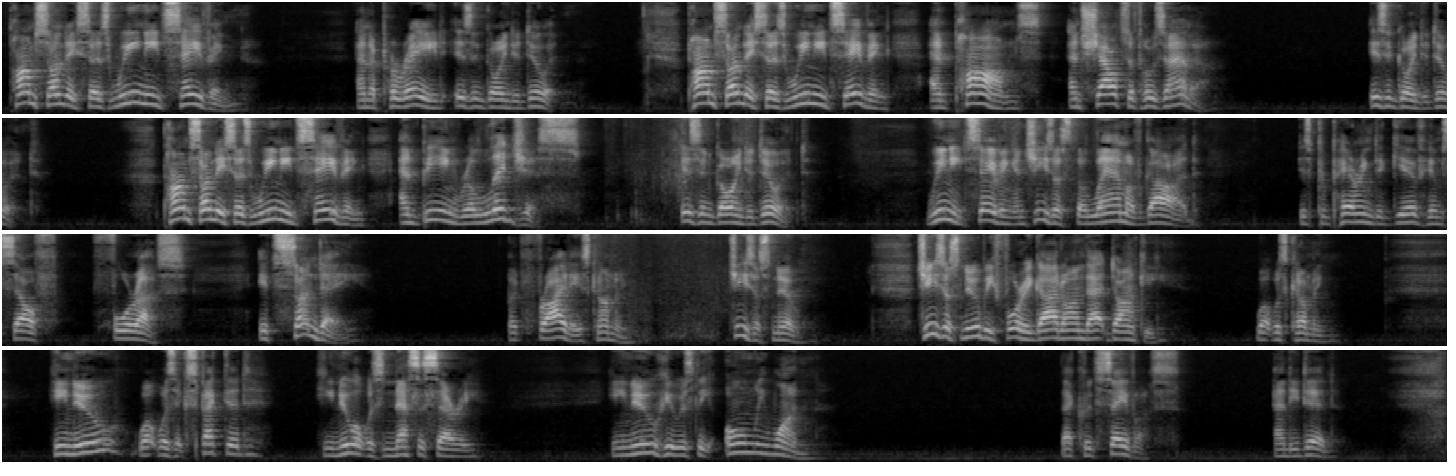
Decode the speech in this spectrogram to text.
Palm Sunday says we need saving, and a parade isn't going to do it. Palm Sunday says we need saving, and palms and shouts of Hosanna isn't going to do it. Palm Sunday says we need saving, and being religious isn't going to do it. We need saving, and Jesus, the Lamb of God, is preparing to give himself for us. It's Sunday, but Friday's coming. Jesus knew. Jesus knew before he got on that donkey what was coming. He knew what was expected, he knew what was necessary. He knew he was the only one that could save us. And he did.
